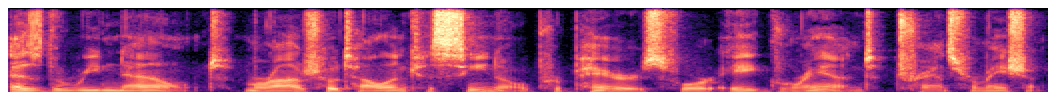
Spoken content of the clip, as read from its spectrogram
as the renowned Mirage Hotel and Casino prepares for a grand transformation.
